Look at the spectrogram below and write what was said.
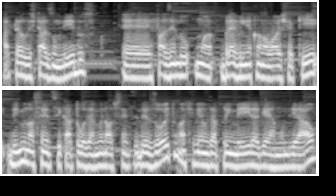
até os Estados Unidos, é, fazendo uma breve linha cronológica aqui, de 1914 a 1918 nós tivemos a Primeira Guerra Mundial,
